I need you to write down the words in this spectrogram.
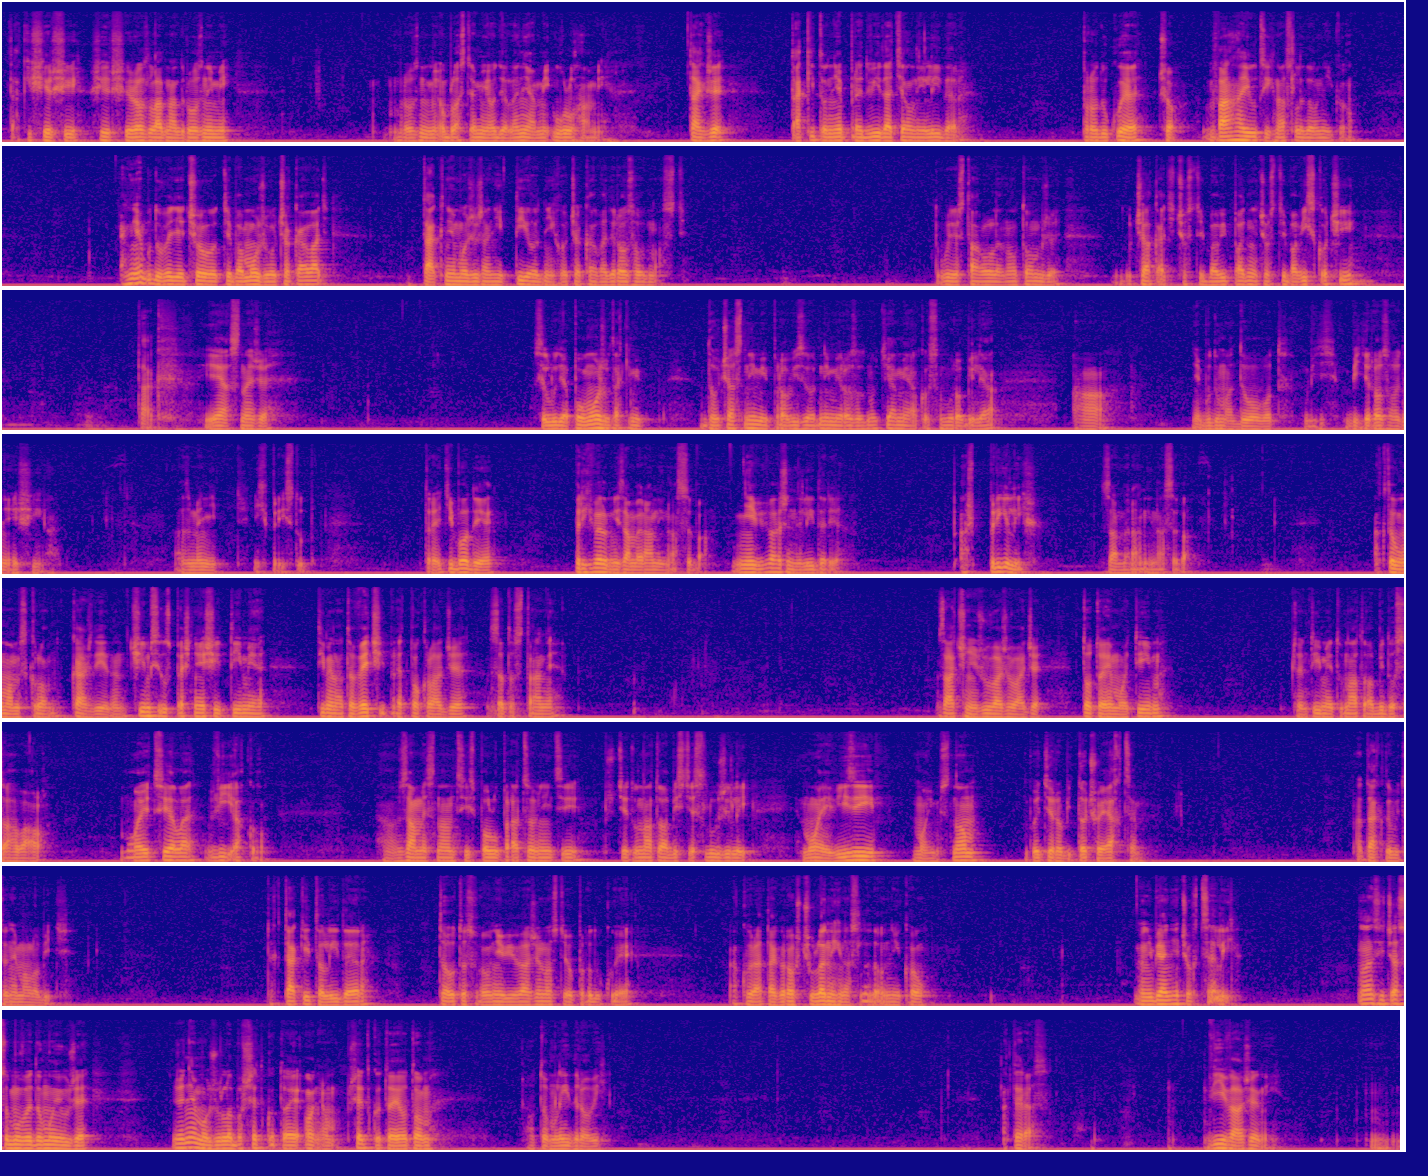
taký širší, širší rozhľad nad rôznymi rôznymi oblastiami, oddeleniami, úlohami. Takže takýto nepredvídateľný líder produkuje čo? Váhajúcich nasledovníkov. Ak nebudú vedieť, čo od teba môžu očakávať, tak nemôžeš ani ty od nich očakávať rozhodnosť. To bude stále len o tom, že čakať, čo z teba vypadne, čo z teba vyskočí, tak je jasné, že si ľudia pomôžu takými dočasnými provizornými rozhodnutiami, ako som urobil ja a nebudú mať dôvod byť, byť rozhodnejší a, a zmeniť ich prístup. Tretí bod je veľmi zameraný na seba. Nevyvážený líder je až príliš zameraný na seba. A k tomu máme sklon každý jeden. Čím si úspešnejší, tým je, tým je na to väčší predpoklad, že sa to stane. Začneš uvažovať, že toto je môj tým, ten tým je tu na to, aby dosahoval moje ciele, vy ako eh, zamestnanci, spolupracovníci, ste tu na to, aby ste slúžili mojej vízii, mojim snom, budete robiť to, čo ja chcem. A takto by to nemalo byť. Tak takýto líder touto svojou nevyváženosťou produkuje akurát tak rozčúlených nasledovníkov. Oni by aj niečo chceli, len si časom uvedomujú, že, že nemôžu, lebo všetko to je o ňom. Všetko to je o tom, o tom lídrovi. A teraz, vyvážení,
